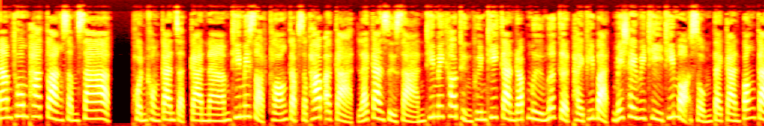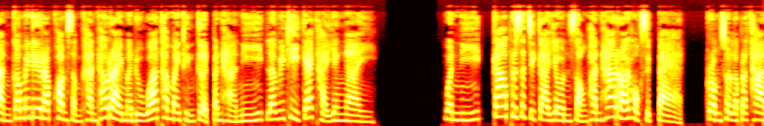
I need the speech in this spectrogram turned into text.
น้ำท่วมภาคกลางซ้ำซาก ผลของการจัดการน้ำที่ไม่สอดคล้องกับสภาพอากาศ และการสื่อสารที่ไม่เข้าถึงพื้นที่การรับมือเมื่อเกิดภัยพิบัติ ไม่ใช่วิธีที่เหมาะสม แต่การป้องกันก็ไม่ได้รับความสำคัญเท่าไรมาดูว่าทำไมถึงเกิดปัญหานี้ และวิธีแก้ไขยังไง วันนี้ 9 พฤศจิกายน 2568 กรมชลประทาน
